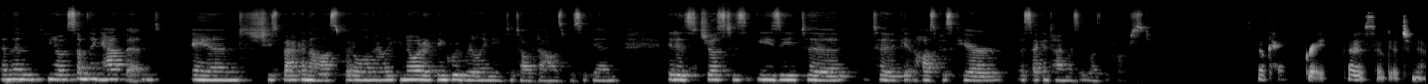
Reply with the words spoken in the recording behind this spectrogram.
And then, you know, something happened and she's back in the hospital and they're like, you know what, I think we really need to talk to hospice again. It is just as easy to to get hospice care a second time as it was the first. Okay, great. That is so good to know.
